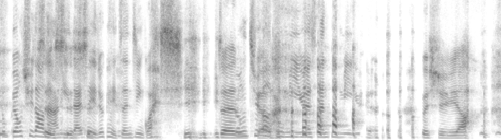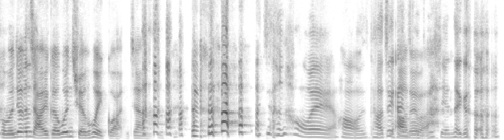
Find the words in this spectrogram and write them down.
都不用去到哪里，来这里就可以增进关系，不用去二度蜜月、三度蜜月了，不需要，我们就找一个温泉会馆这样子，这很好哎、欸，好好这个案子就先那个。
